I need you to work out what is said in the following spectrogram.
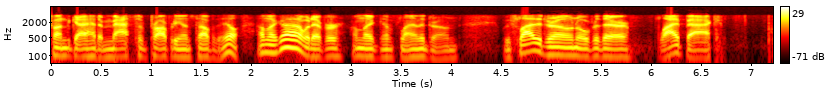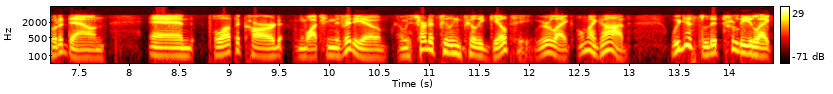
fund guy had a massive property on top of the hill. I'm like, oh, whatever. I'm like, I'm flying the drone. We fly the drone over there, fly it back, put it down, and pull out the card and watching the video. And we started feeling really guilty. We were like, oh my God, we just literally like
